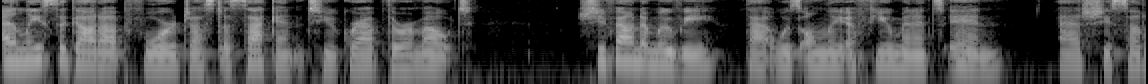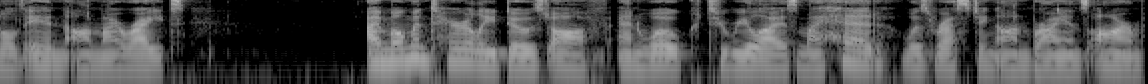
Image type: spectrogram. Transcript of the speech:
and Lisa got up for just a second to grab the remote. She found a movie that was only a few minutes in as she settled in on my right. I momentarily dozed off and woke to realize my head was resting on Brian's arm.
